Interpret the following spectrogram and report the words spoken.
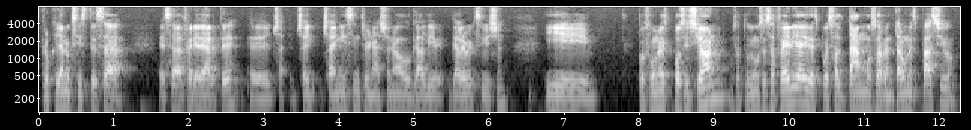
creo que ya no existe esa, esa feria de arte, eh, Chinese International Gallery, Gallery Exhibition. Y pues fue una exposición, o sea, tuvimos esa feria y después saltamos a rentar un espacio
